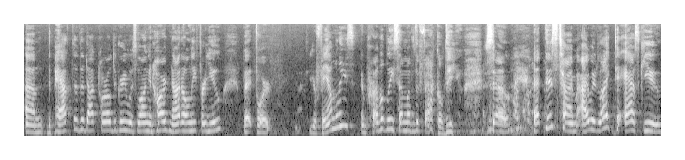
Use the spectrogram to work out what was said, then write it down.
Um, The path to the doctoral degree was long and hard, not only for you, but for your families and probably some of the faculty. So at this time, I would like to ask you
